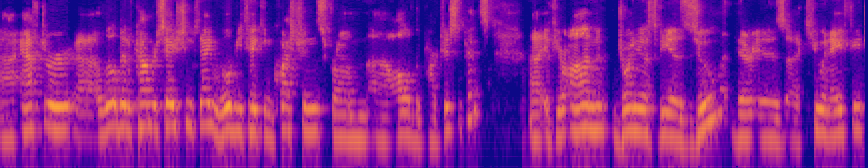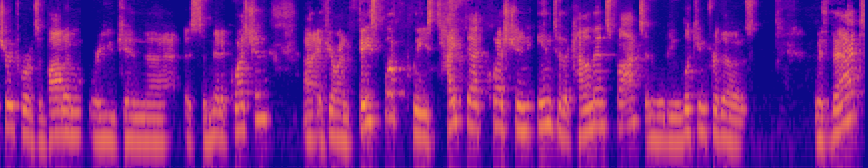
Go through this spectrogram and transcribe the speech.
uh, after uh, a little bit of conversation today, we'll be taking questions from uh, all of the participants. Uh, if you're on joining us via Zoom, there is a Q&A feature towards the bottom where you can uh, submit a question. Uh, if you're on Facebook, please type that question into the comments box and we'll be looking for those. With that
